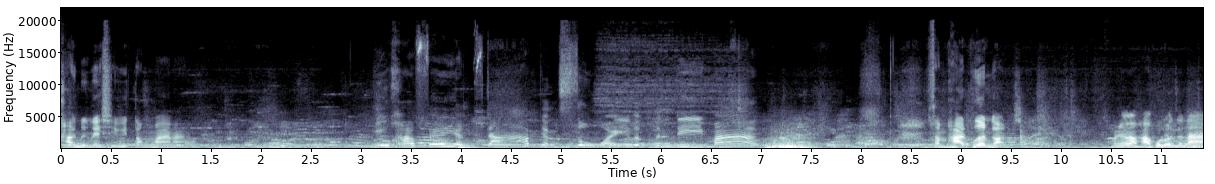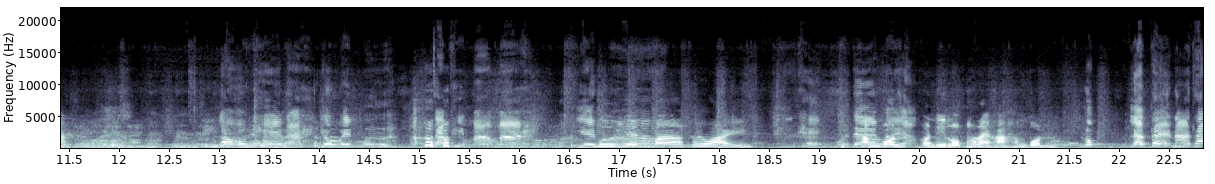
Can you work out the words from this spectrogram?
ครั้งหนึ่งในชีวิตต้องมานะ วิวคาเฟ่อย่างจ้าบอย่างสวยแบบมันดีมาก สัมภาษณ์เพื่อนก่อนเป็นไงบ้างคะคุณรจนา เราโอเคนะ ยกเว้นมือจับหิมะมา เย็นมือเย็นมากไม่ไหว มือแข็ง มือแดงข้างบนเลยอะวันนี้ลบเท่าไหร่คะข้างบน ลบแล้วแต่นะ ถ้า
